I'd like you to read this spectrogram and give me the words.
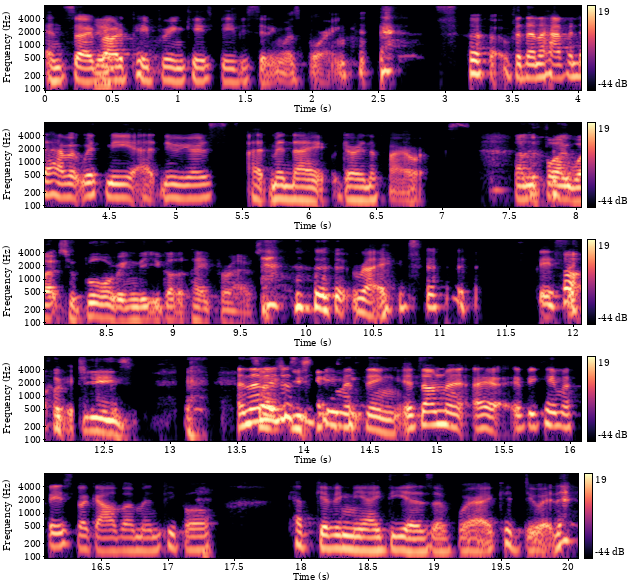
and so I yeah. brought a paper in case babysitting was boring. so, but then I happened to have it with me at New Year's at midnight during the fireworks. And the fireworks were boring that you got the paper out. right. Oh, Basically. Oh, jeez. And then so it just became a thing. It's on my. I, it became a Facebook album, and people kept giving me ideas of where I could do it,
